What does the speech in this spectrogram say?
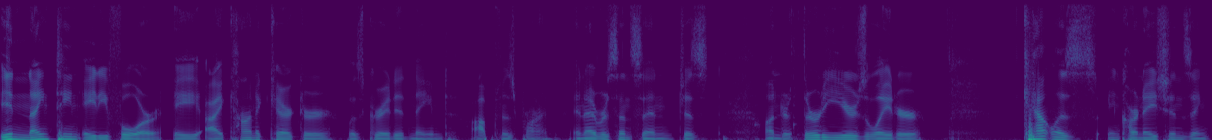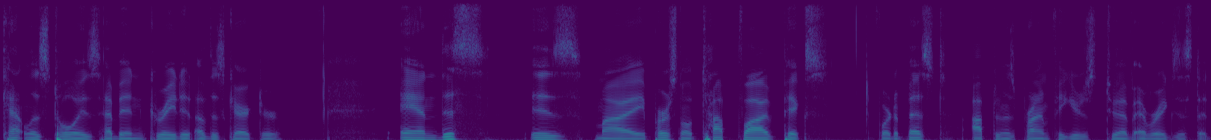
In 1984, a iconic character was created named Optimus Prime, and ever since then, just under 30 years later, countless incarnations and countless toys have been created of this character. And this is my personal top 5 picks for the best Optimus Prime figures to have ever existed.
